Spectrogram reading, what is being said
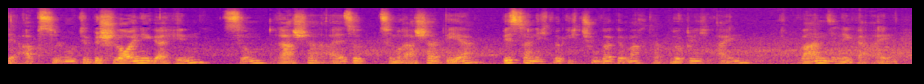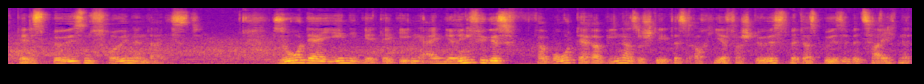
der absolute Beschleuniger hin zum Rascher, also zum Rascher, der, bis er nicht wirklich Tschuva gemacht hat, wirklich ein Wahnsinniger, ein, der des Bösen frönender ist. So derjenige, der gegen ein geringfügiges Verbot der Rabbiner, so steht es auch hier, verstößt, wird das Böse bezeichnet.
